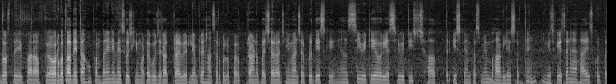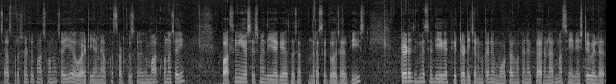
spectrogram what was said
दोस्तों, एक बार आपको और बता देता हूँ, कंपनी नेम है Suzuki motor Gujarat private limited Hansalpur प्राण बचारा हिमाचल प्रदेश के एन और एस छात्र इस कैंपस में भाग ले सकते हैं। एजुकेशन है हाई स्कूल पचास परसेंट मार्क्स होना चाहिए और आईटीआई में आपका साठ परसेंट मार्क होना चाहिए। पासिंग ईयर्स इसमें दिया गया दो हज़ार पंद्रह से दो हज़ार बीस। ट्रेड इसमें दिए गए fitter, diesel mechanic, motor mechanic, turner machinist welder,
